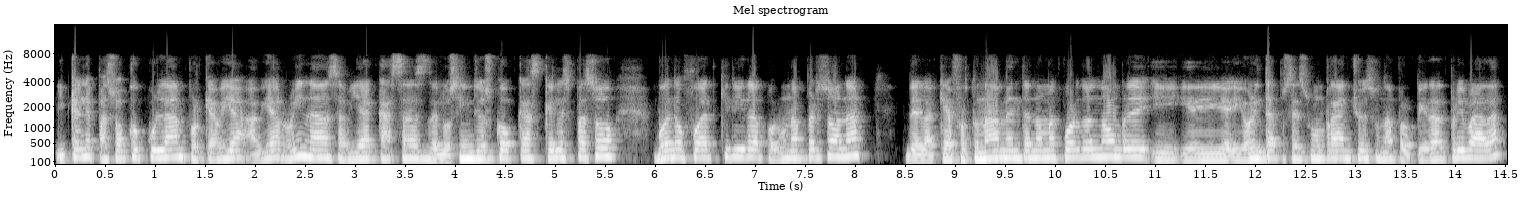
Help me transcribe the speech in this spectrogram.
¿Y qué le pasó a Coculán? Porque había, había ruinas, había casas de los indios cocas. ¿Qué les pasó? Bueno, fue adquirida por una persona de la que afortunadamente no me acuerdo el nombre y, y, ahorita pues es un rancho, es una propiedad privada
